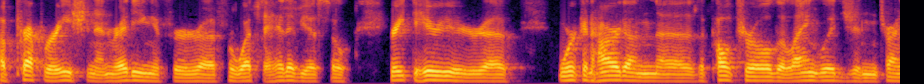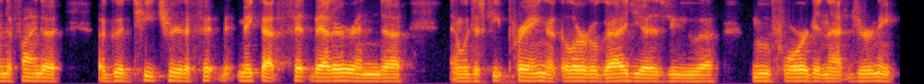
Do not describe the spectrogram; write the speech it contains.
of preparation and readying for uh, for what's ahead of you. So great to hear you're uh, working hard on uh, the cultural, the language, and trying to find a, a good teacher to fit make that fit better and uh, and we'll just keep praying that the lord will guide you as you uh, move forward in that journey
